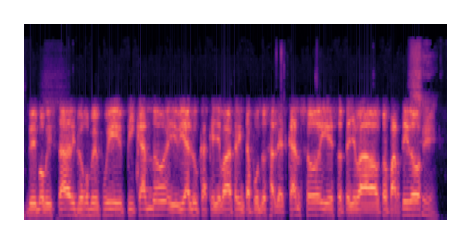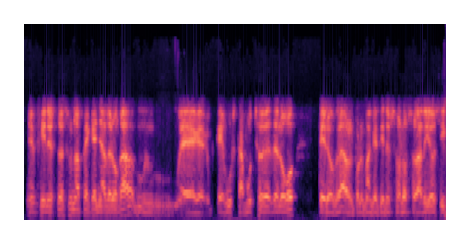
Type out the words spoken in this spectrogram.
Movistar y luego me fui picando y vi a Lucas que llevaba 30 puntos al descanso y eso te lleva a otro partido. En fin, esto es una pequeña droga mm, eh, que gusta mucho desde luego pero claro, el problema que tiene son los horarios y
